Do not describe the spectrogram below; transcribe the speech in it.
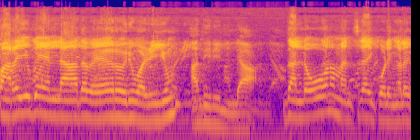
പറയുകയല്ലാതെ വേറൊരു വഴിയും അതിലില്ല. ഇത് നല്ലോണം മനസ്സിലായിക്കോളി നിങ്ങൾ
